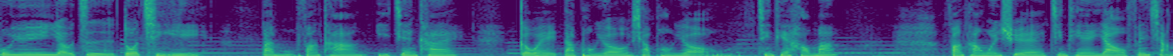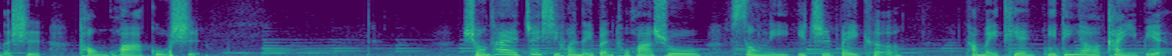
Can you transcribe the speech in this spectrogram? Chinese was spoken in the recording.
浮云游子多情意半亩方塘一鉴开。各位大朋友小朋友今天好吗？方塘文学今天要分享的是童话故事。熊太最喜欢的一本图画书送你一只贝壳他每天一定要看一遍。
